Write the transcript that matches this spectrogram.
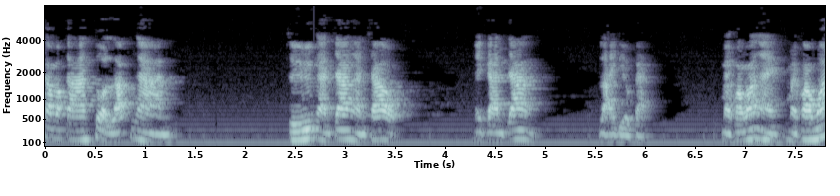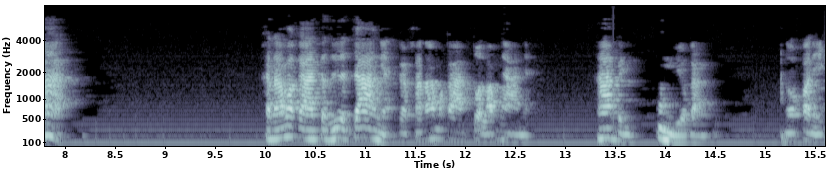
กรรมการตรวจรับงาน ซื้องานจ้างงานเช่า ในการจ้างรายเดียวกัน หมายความว่าไง หมายความว่า คณะกรรมการจัดซื้อจัดจ้างเนี่ยกับคณะกรรมการตรวจรับงานเนี่ยห้ามเป็นกลุ่มเดียวกันเนาะข้อนี้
